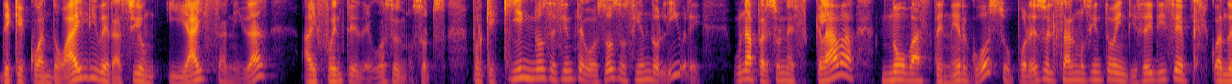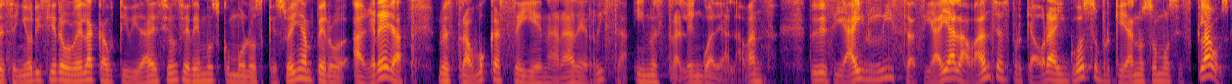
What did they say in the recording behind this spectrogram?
de que cuando hay liberación y hay sanidad, hay fuente de gozo en nosotros. Porque ¿quién no se siente gozoso siendo libre? Una persona esclava no vas a tener gozo. Por eso el Salmo 126 dice, cuando el Señor hiciera volver la cautividad de Sion, seremos como los que sueñan, pero agrega, nuestra boca se llenará de risa y nuestra lengua de alabanza. Entonces, si hay risa, si hay alabanza, es porque ahora hay gozo, porque ya no somos esclavos.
